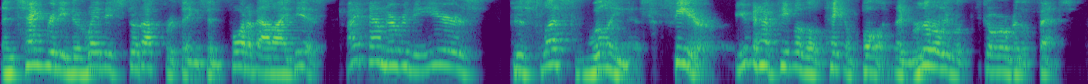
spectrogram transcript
integrity, the way they stood up for things and fought about ideas. I found over the years there's less willingness, fear, you can have people that'll take a bullet. They literally will go over the fence,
